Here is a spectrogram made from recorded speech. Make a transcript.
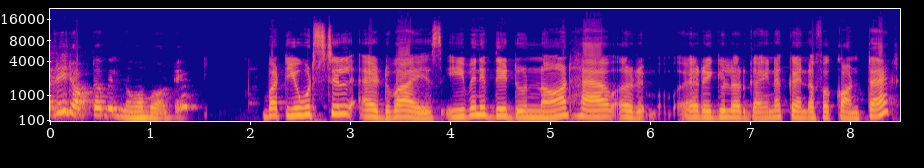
every doctor will know about it but you would still advise even if they do not have a, a regular gynec kind of a contact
